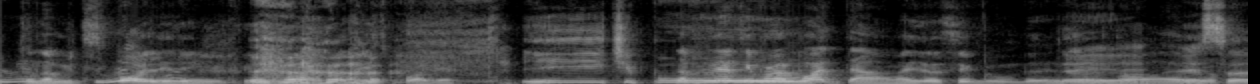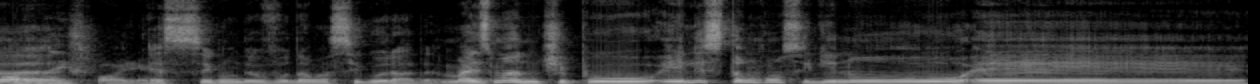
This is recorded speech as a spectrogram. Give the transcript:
Não dá muito spoiler, hein? Não spoiler. E tipo. Na primeira temporada pode dar, mas a segunda. É, é essa, spoiler. essa segunda eu vou dar uma segurada. Mas, mano, tipo, eles estão conseguindo é,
